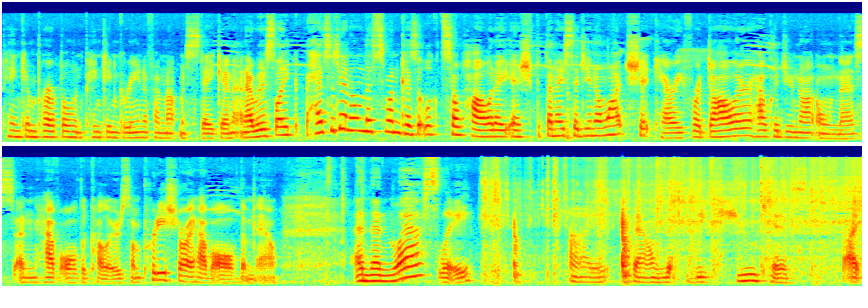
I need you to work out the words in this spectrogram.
pink and purple and pink and green, if I'm not mistaken. And I was like hesitant on this one because it looked so holiday-ish. But then I said, you know what? Shit, Carrie, for a dollar, how could you not own this and have all the colors? So I'm pretty sure I have all of them now. And then lastly, I found the cutest, I,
